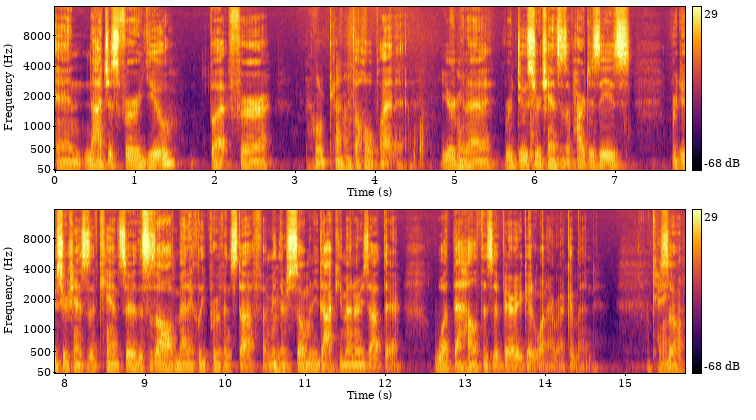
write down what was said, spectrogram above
And not just for you, but for The whole planet. the whole planet. You're going to reduce your chances of heart disease, reduce your chances of cancer. This is all medically proven stuff. I mean, there's so many documentaries out there. What the Health is a very good one I recommend. okay. So,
